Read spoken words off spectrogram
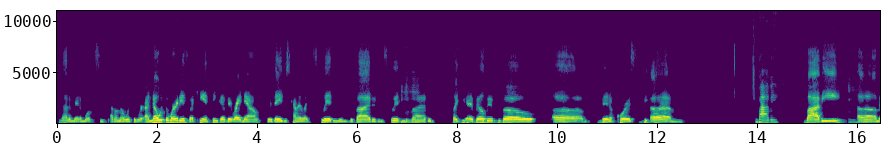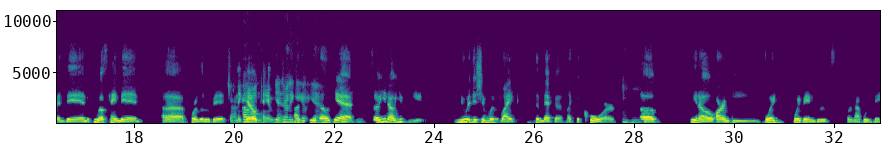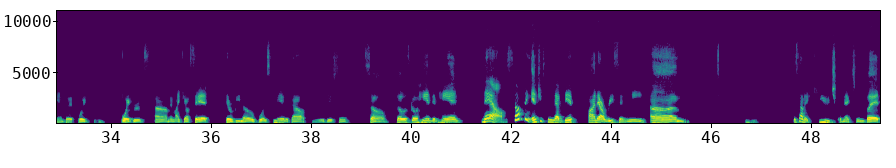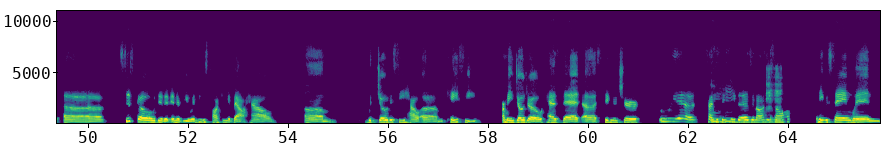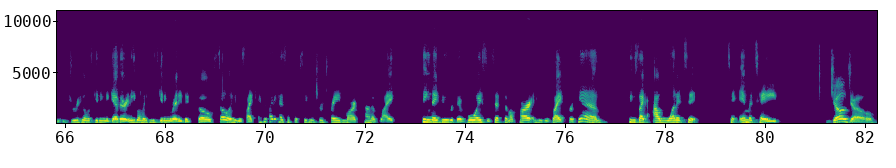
not a metamorphosis. I don't know what the word, I know what the word is, but I can't think of it right now, where they just kind of like split and then divided and split and mm-hmm. divided. Like you had Bell Biv DeVoe, um, then of course, um, Bobby. Bobby, mm-hmm. um, and then who else came in? uh for a little bit. Johnny Gill oh, came yeah, in. Johnny Gill, yeah. yeah. Mm-hmm. So, you know, you New Edition was like the mecca, like the core mm-hmm. of, you know, R and B boy boy band groups, or not boy band, but boy boy groups. Um, and like y'all said, there would be no Boyz II Men without New Edition. So those go hand in hand. Now, something interesting that I did find out recently, um, it's not a huge connection, but, uh, Sisqó did an interview and he was talking about how um, with Jodeci how um, K-Ci, I mean JoJo has that uh, signature, oh yeah, type mm-hmm. of thing he mm-hmm. does in all his mm-hmm. songs. And he was saying when Dru Hill was getting together, and even when he was getting ready to go solo, he was like, everybody has like their signature trademark kind of like thing they do with their voice that sets them apart. And he was like, for him, he was like, I wanted to to imitate JoJo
